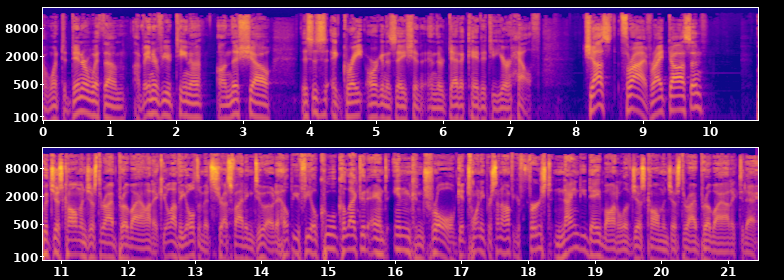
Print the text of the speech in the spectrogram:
I went to dinner with them. I've interviewed Tina on this show. This is a great organization and they're dedicated to your health. Just Thrive, right, Dawson? With Just Calm and Just Thrive Probiotic, you'll have the ultimate stress fighting duo to help you feel cool, collected, and in control. Get 20% off your first 90 day bottle of Just Calm and Just Thrive Probiotic today.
